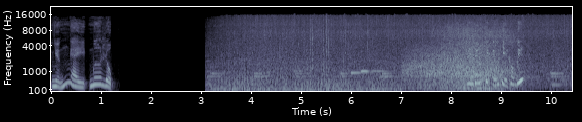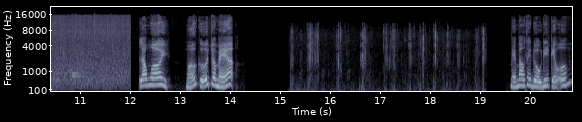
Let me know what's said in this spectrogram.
Những ngày mưa lụt kiểu gì không biết. Long ơi, Mở cửa cho mẹ. Mẹ mau thay đồ đi kẻo ốm.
